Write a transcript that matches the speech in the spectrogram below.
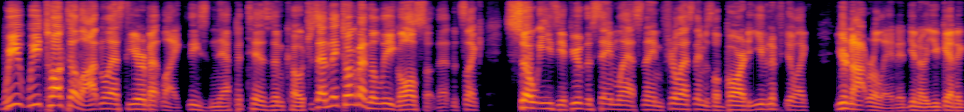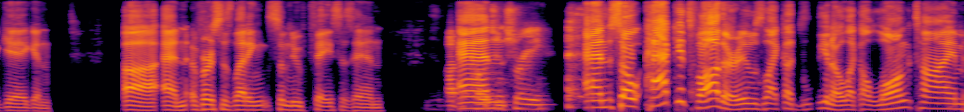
we we talked a lot in the last year about like these nepotism coaches, and they talk about in the league also that it's like so easy if you have the same last name. If your last name is Lombardi, even if you're like you're not related, you know, you get a gig and uh and versus letting some new faces in. About the and- tree. And so Hackett's father, it was like a you know like a long time.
